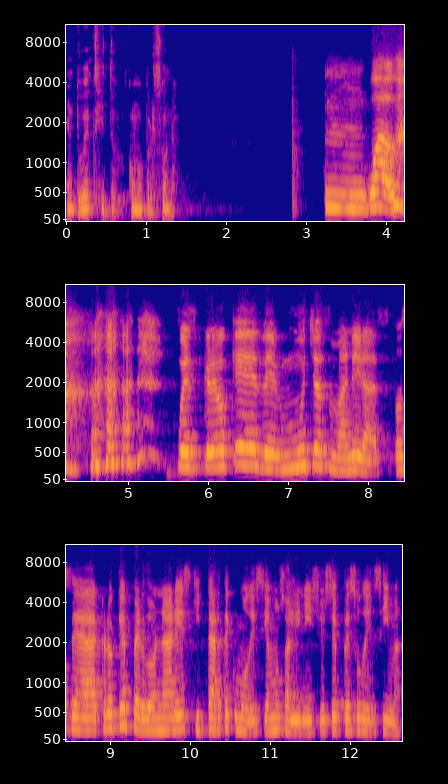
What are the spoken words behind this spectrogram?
en tu éxito como persona? wow. Mm, pues creo que de muchas maneras. O sea, creo que perdonar es quitarte, como decíamos al inicio, ese peso de encima.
